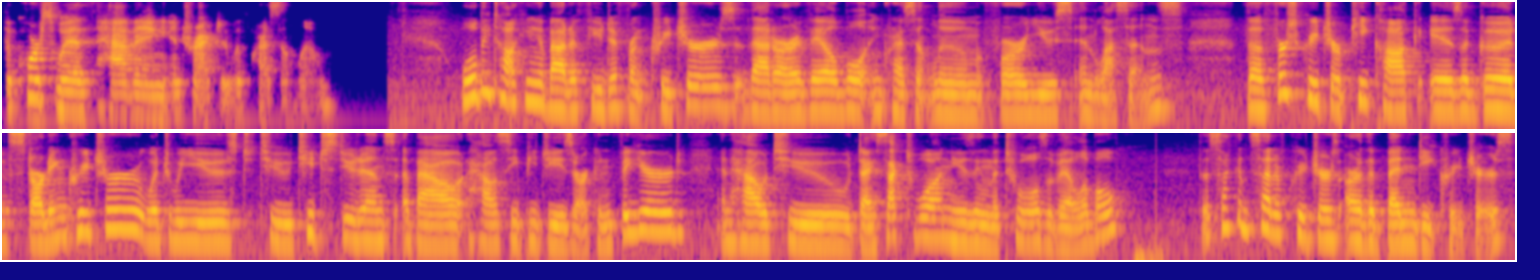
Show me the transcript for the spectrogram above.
the course with having interacted with Crescent Loom. We'll be talking about a few different creatures that are available in Crescent Loom for use in lessons. The first creature, Peacock, is a good starting creature, which we used to teach students about how CPGs are configured and how to dissect one using the tools available. The second set of creatures are the Bendy creatures.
